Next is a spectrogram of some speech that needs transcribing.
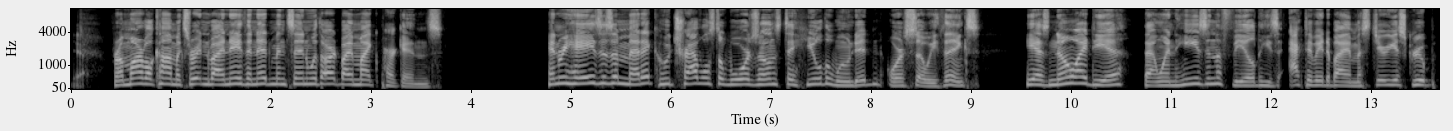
Yeah. From Marvel Comics, written by Nathan Edmondson with art by Mike Perkins. Henry Hayes is a medic who travels to war zones to heal the wounded, or so he thinks. He has no idea that when he's in the field, he's activated by a mysterious group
